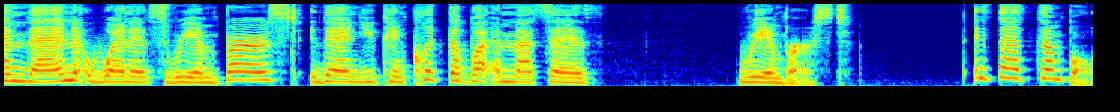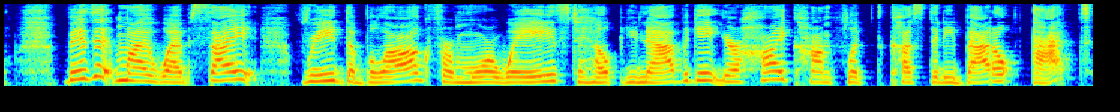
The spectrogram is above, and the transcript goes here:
and then when it's reimbursed then you can click the button that says reimbursed it's that simple. Visit my website, read the blog for more ways to help you navigate your high conflict custody battle at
